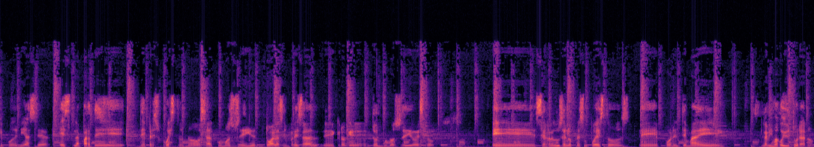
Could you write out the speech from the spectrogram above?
que podría ser es la parte de, de presupuestos, ¿no? O sea, como ha sucedido en todas las empresas, eh, creo que en todo el mundo ha sucedido esto, eh, se reducen los presupuestos eh, por el tema de la misma coyuntura, ¿no?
